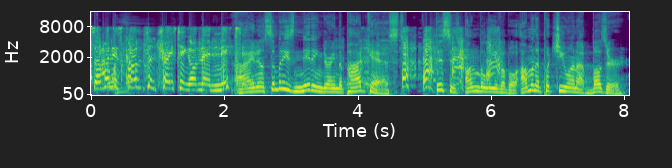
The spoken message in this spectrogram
Someone is concentrating on their knitting. I know somebody's knitting during the podcast. this is unbelievable. I'm going to put you on a buzzer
